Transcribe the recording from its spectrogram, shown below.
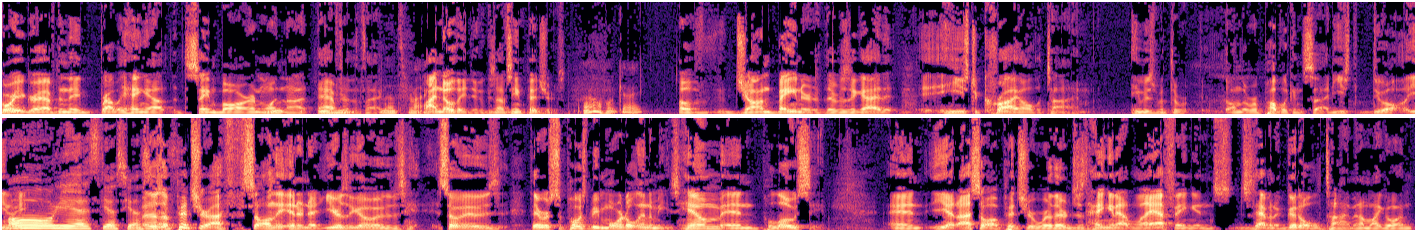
choreographed and they probably hang out at the same bar and whatnot after the fact. Mm-hmm. That's right. I know they do because I've seen pictures Oh, okay. of John Boehner. There was a guy that he used to cry all the time. He was with the on the Republican side. He used to do all you know. he- Oh, yes, yes, yes. there's a picture I saw on the internet years ago. It was so it was they were supposed to be mortal enemies, him and Pelosi, and yet I saw a picture where they're just hanging out, laughing, and just having a good old time. And I'm like going,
